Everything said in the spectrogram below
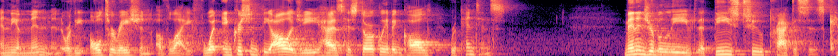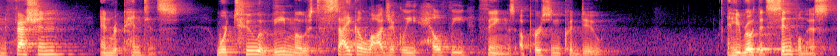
and the amendment or the alteration of life, what in Christian theology has historically been called repentance, Menninger believed that these two practices, confession and repentance, were two of the most psychologically healthy things a person could do. And he wrote that sinfulness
